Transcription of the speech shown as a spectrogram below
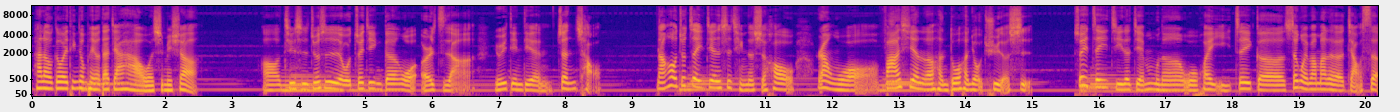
Hello，各位听众朋友，大家好，我是 Michelle。哦，其实就是我最近跟我儿子啊有一点点争吵，然后就这一件事情的时候，让我发现了很多很有趣的事。所以这一集的节目呢，我会以这个身为妈妈的角色，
